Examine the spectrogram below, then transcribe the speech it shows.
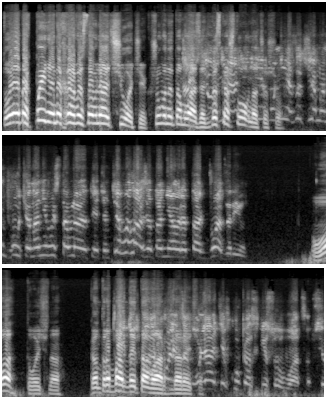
То я так пиня, нехай виставляють щочик. Що вони там Да лазять? всё, Безкоштовно не, чи не, що? Не, зачем им Путин? Они выставляют этим. Те вылазят, они говорят так, 20 гривен. О, точно. Контрабандний Идут по товар, улицам, до речі. Гуляйте, в Купянск не суваться. Все.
